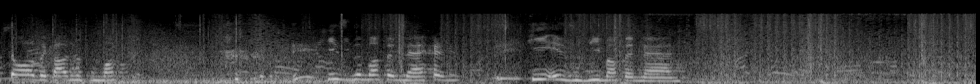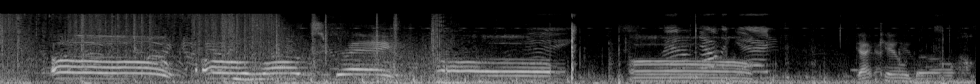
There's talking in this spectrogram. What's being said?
Thor, the god of muffins. He's the muffin man. He is the muffin man. Oh! Oh, log spray! Oh! Oh! That killed though.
